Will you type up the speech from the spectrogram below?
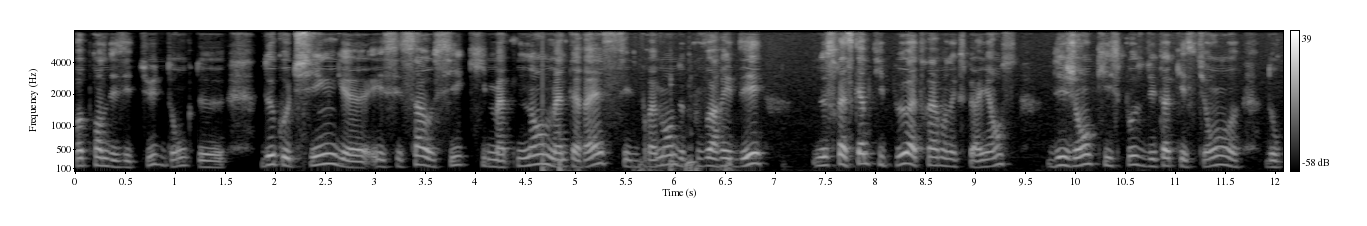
reprendre des études donc de coaching, et c'est ça aussi qui maintenant m'intéresse, c'est vraiment de pouvoir aider ne serait-ce qu'un petit peu à travers mon expérience, des gens qui se posent des tas de questions. Euh, donc,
